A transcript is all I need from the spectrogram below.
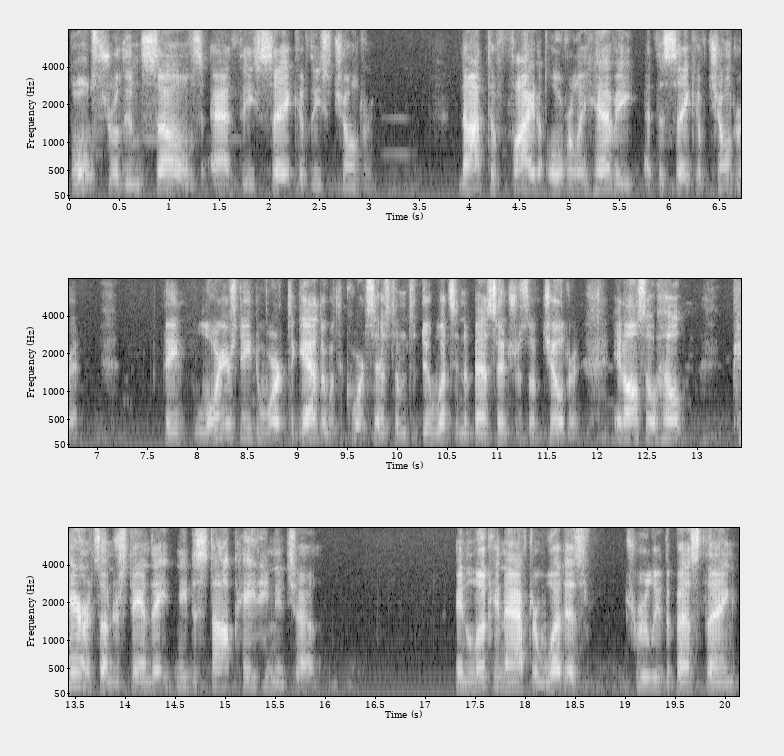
bolster themselves at the sake of these children. Not to fight overly heavy at the sake of children. They lawyers need to work together with the court system to do what's in the best interest of children and also help parents understand they need to stop hating each other and looking after what is truly the best thing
